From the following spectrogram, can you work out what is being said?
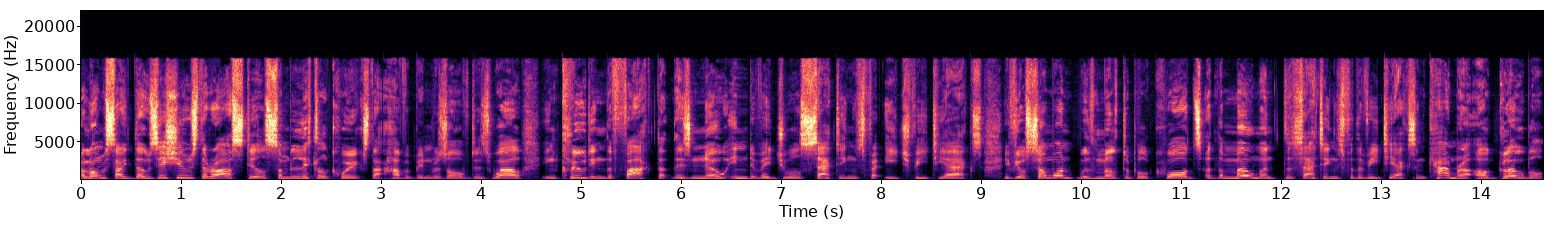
Alongside those issues, there are still some little quirks that haven't been resolved as well, including the fact that there's no individual settings for each VTX. If you're someone with multiple quads, at the moment, the settings for the VTX and camera are global.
